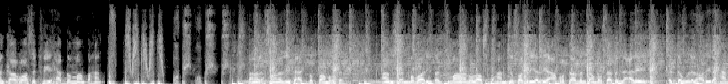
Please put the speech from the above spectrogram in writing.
إن كان راسك فيه حب ما انطحن. أنا الحصان اللي تعجبك طامرته. أمسا مضاريب الزمان ولا أصبحا في صدري اللي عمرته من دمرته. بالله عليك تدور لهذه لحن.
